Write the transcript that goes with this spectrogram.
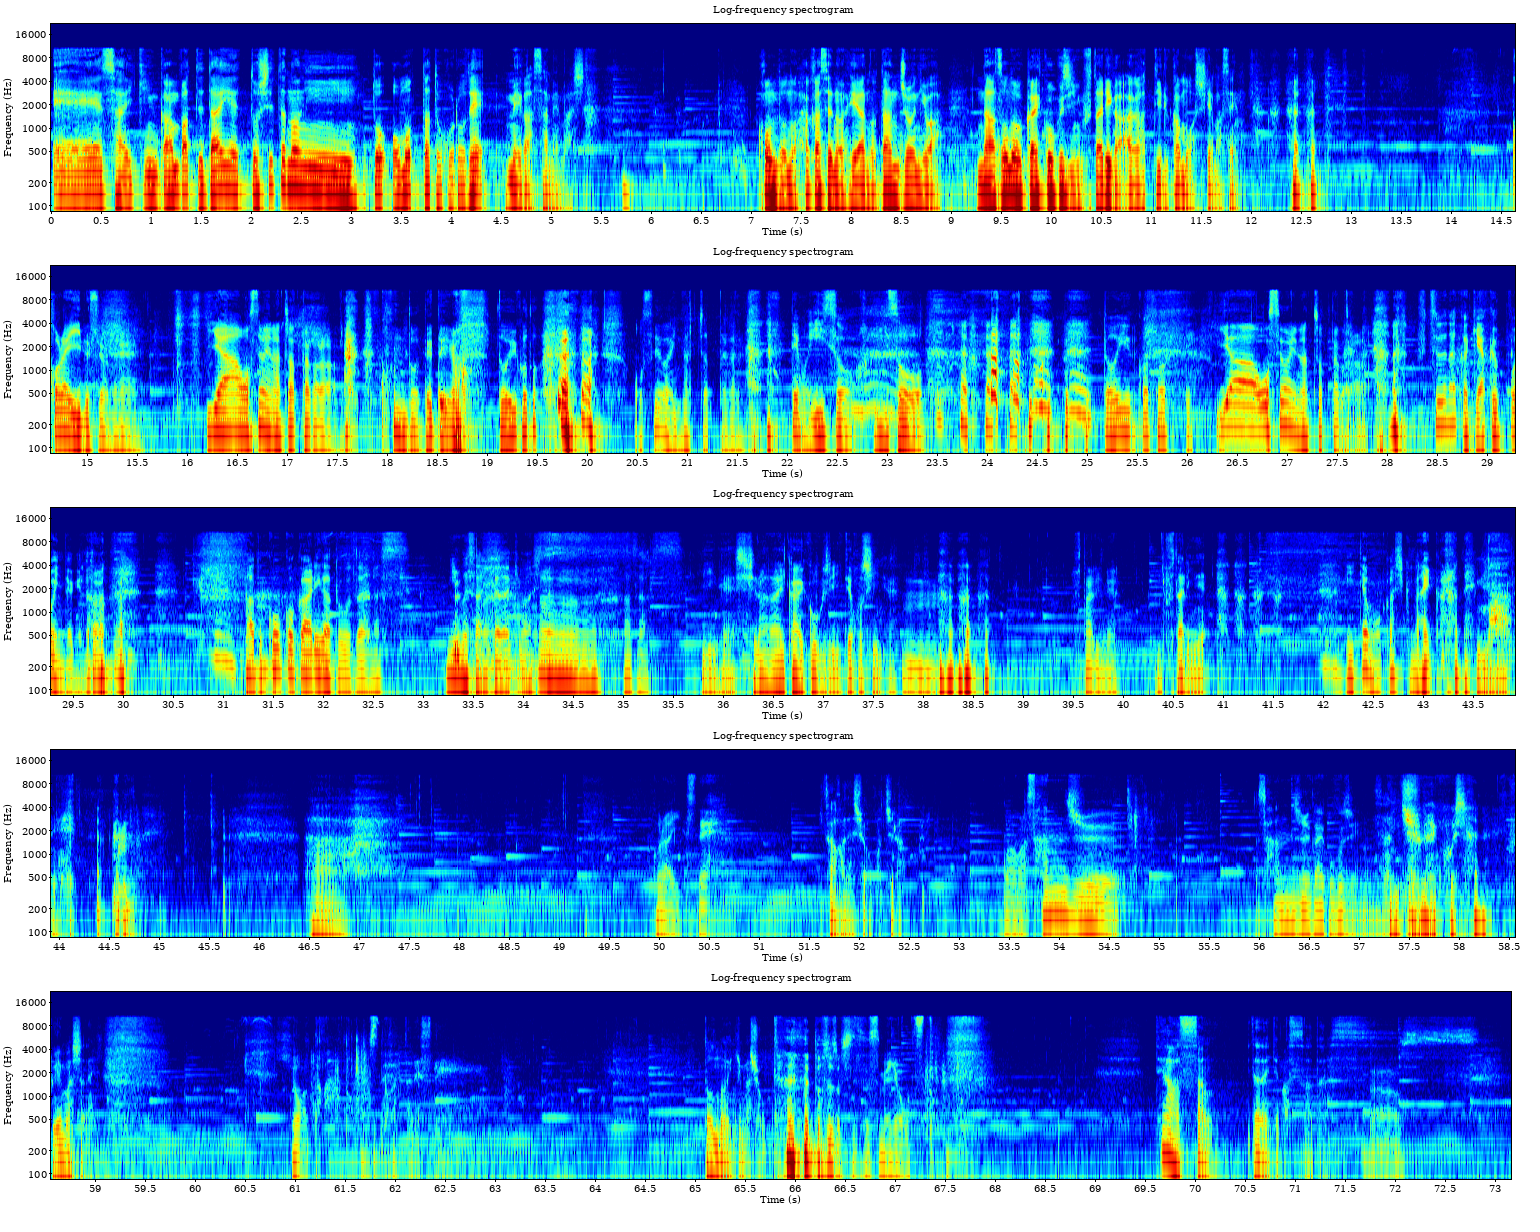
えー、最近頑張ってダイエットしてたのにと思ったところで目が覚めました。今度の博士の部屋の壇上には謎の外国人2人が上がっているかもしれません。これいいですよね。いやーお世話になっちゃったから。今度出てよ。どういうこと？お世話になっちゃったから。でも言いそう。言いそう。どういうことって。いやーお世話になっちゃったから。普通なんか逆っぽいんだけど。あと広告ありがとうございます。ニムさんいただきました。あざっす。いいね。知らない外国人いてほしいね。うん。2人ね。2人ね。いてもおかしくないからね。まあねはあ。これはいいですね。いかがでしょうこちら。これは30 30外国人。30外国人。増えましたね。よかったかなと思いますね。よかったですね。どんどん行きましょう。どしどし進めようっつって。テハスさんいただいてます。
